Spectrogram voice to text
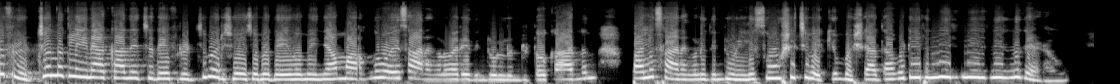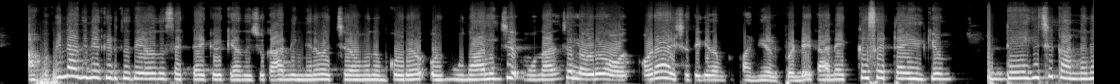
ഇന്ന് ഫ്രിഡ്ജ് ഒന്ന് ക്ലീൻ ആക്കാന്ന് വെച്ചതേ ഫ്രിഡ്ജ് പരിശോധിച്ചപ്പോ ദൈവമേ ഞാൻ മറന്നുപോയ സാധനങ്ങൾ വരെ ഇതിന്റെ ഉള്ളിലുണ്ട് കേട്ടോ കാരണം പല സാധനങ്ങളും ഇതിന്റെ ഉള്ളിൽ സൂക്ഷിച്ചു വെക്കും പക്ഷെ അത് അവിടെ ഇരുന്ന് ഇരുന്ന് ഇരുന്ന് ഇരുന്ന് കേടാവും. അപ്പൊ പിന്നെ അതിനൊക്കെ എടുത്ത് ദൈവം ഒന്ന് സെറ്റാക്കി വെക്കാന്ന് വെച്ചു. കാരണം ഇങ്ങനെ വെച്ചാകുമ്പോൾ നമുക്ക് ഒരു ഒരു മൂന്നാലഞ്ച് മൂന്നാലഞ്ചല്ല ഒരു ഒരാഴ്ചത്തേക്ക് നമുക്ക് പണി എളുപ്പമുണ്ട്. കാരണം ഒക്കെ സെറ്റായിരിക്കും പ്രത്യേകിച്ച് കണ്ണൻ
